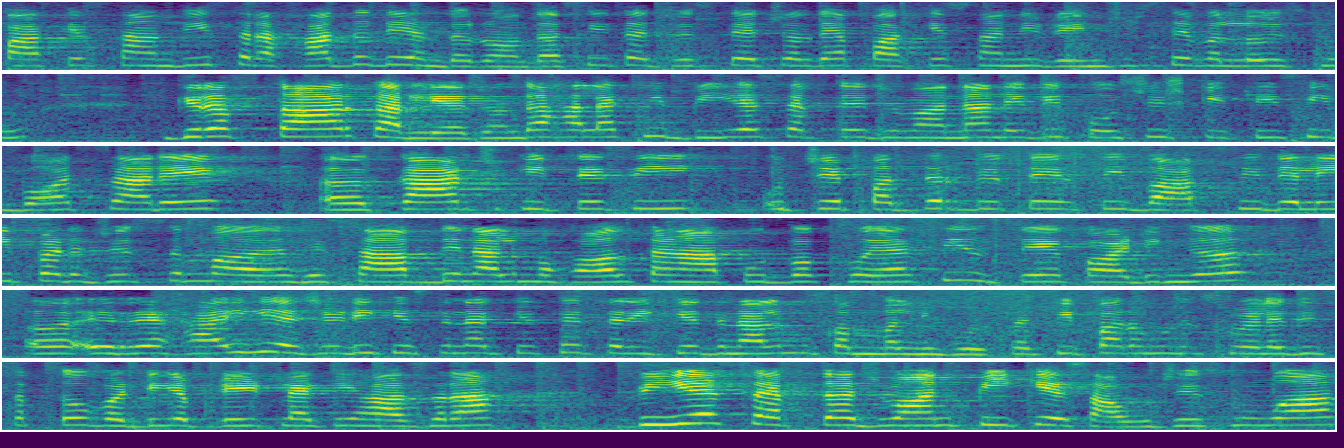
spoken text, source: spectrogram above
ਪਾਕਿਸਤਾਨ ਦੀ ਸਰਹੱਦ ਦੇ ਅੰਦਰ ਆਉਂਦਾ ਸੀ। ਤਾਂ ਜਿਸ ਤੇ ਚਲਦਿਆਂ ਪਾਕਿਸਤਾਨੀ ਰੇਂਜਰਸ ਦੇ ਵੱਲੋਂ ਇਸ ਨੂੰ ਗ੍ਰਿਫਤਾਰ ਕਰ ਲਿਆ ਜਾਂਦਾ। ਹਾਲਾਂਕਿ ਬੀਐਸਐਫ ਦੇ ਜਵਾਨਾਂ ਨੇ ਵੀ ਕੋਸ਼ਿਸ਼ ਕੀਤੀ ਸੀ, ਬਹੁਤ ਸਾਰੇ ਕਾਰਜ ਕੀਤੇ ਸੀ, ਉੱਚੇ ਪੱਧਰ ਦੇ ਉੱਤੇ ਇਸ ਦੀ ਵਾਪਸੀ ਦੇ ਲਈ, ਪਰ ਜਿਸ ਹਿਸਾਬ ਦੇ ਨਾਲ ਮਾਹੌਲ ਤਣਾਅਪੂਰਵਕ ਹੋਇਆ ਸੀ, ਉਸ ਦੇ ਅਕੋਰਡਿੰਗ ਰਿਹਾਈ ਹੈ ਜਿਹੜੀ ਕਿਸੇ ਨਾ ਕਿਸੇ ਤਰੀਕੇ ਦੇ ਨਾਲ ਮੁਕੰਮਲ ਨਹੀਂ ਹੋ ਸਕੀ। ਪਰ ਹੁਣ ਇਸ ਵੇਲੇ ਦੀ ਸਭ ਤੋਂ ਵੱਡੀ ਅਪਡੇਟ ਲੈ ਕੇ ਹਾਜ਼ਰ ਹਾਂ ਬੀਐਸਐਫ ਦਾ ਜਵਾਨ ਪੀਕੇ ਸਾਹੂ ਜਿਸ ਨੂੰ ਆ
